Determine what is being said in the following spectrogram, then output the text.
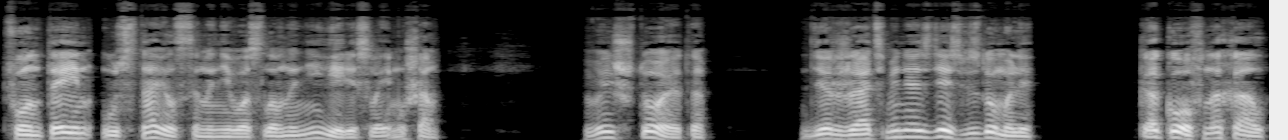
Фонтейн уставился на него, словно не веря своим ушам. — Вы что это? Держать меня здесь вздумали. Каков нахал!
